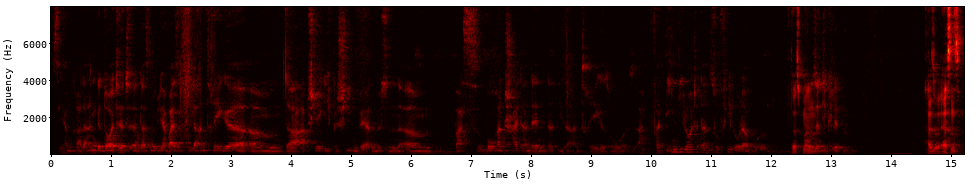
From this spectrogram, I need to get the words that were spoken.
Sie haben gerade angedeutet, äh, dass möglicherweise viele Anträge ähm, da abschlägig beschieden werden müssen. Ähm, was, woran scheitern denn diese Anträge so? Verdienen die Leute dann zu viel oder wo, man, wo sind die Klippen? Also erstens,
